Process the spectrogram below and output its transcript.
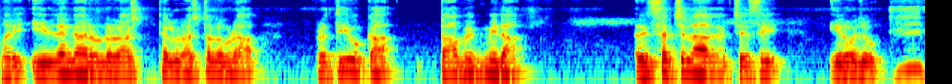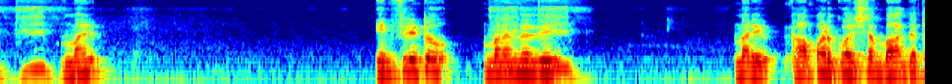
మరి ఈ విధంగా రెండు రాష్ట్ర తెలుగు రాష్ట్రాల్లో కూడా ప్రతి ఒక్క టాపిక్ మీద రీసెర్చ్ లాగా చేసి ఈరోజు మ ఇన్ఫినిటో మనందరిది మరి కాపాడుకోవాల్సిన బాధ్యత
